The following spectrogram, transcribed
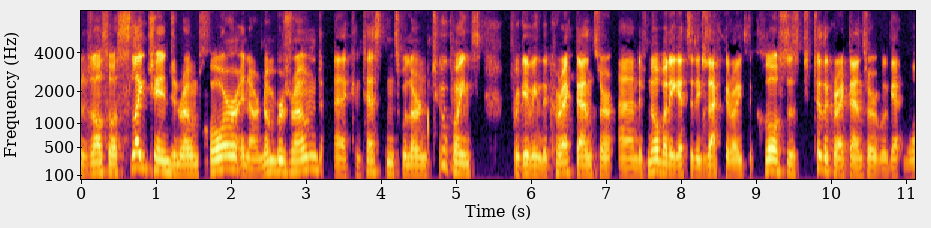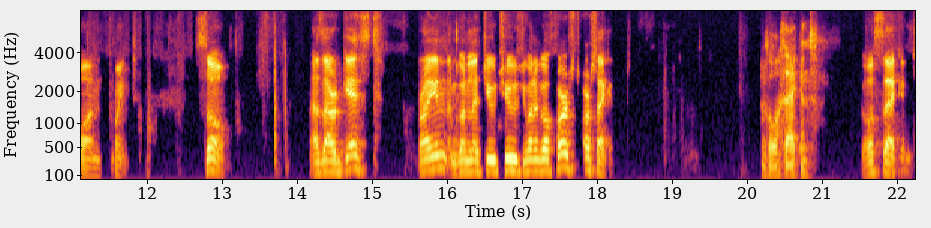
There's also a slight change in round four in our numbers round. Uh, contestants will earn two points for giving the correct answer, and if nobody gets it exactly right, the closest to the correct answer will get one point. So, as our guest, Brian, I'm going to let you choose. Do you want to go first or second? I'll go second. Go second.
